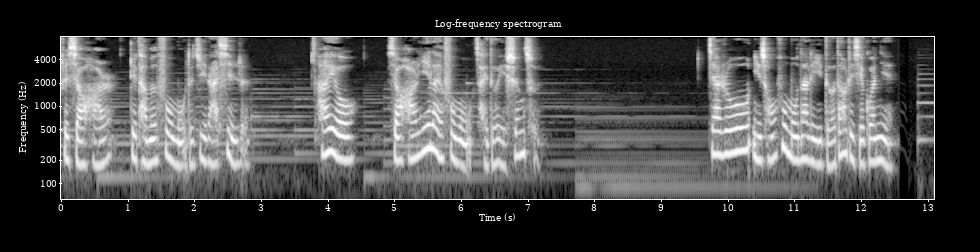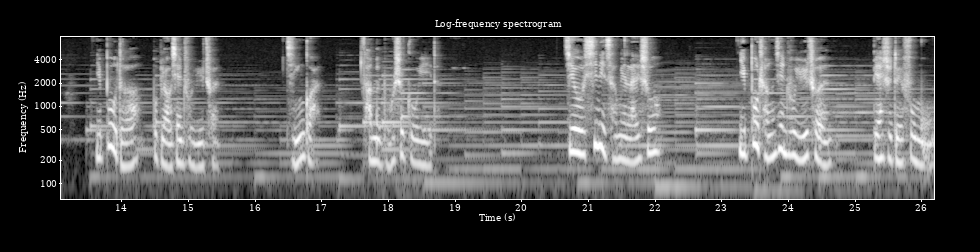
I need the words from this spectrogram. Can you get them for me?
是小孩对他们父母的巨大信任，还有小孩依赖父母才得以生存。假如你从父母那里得到这些观念，你不得不表现出愚蠢，尽管他们不是故意的。就心理层面来说，你不呈现出愚蠢，便是对父母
